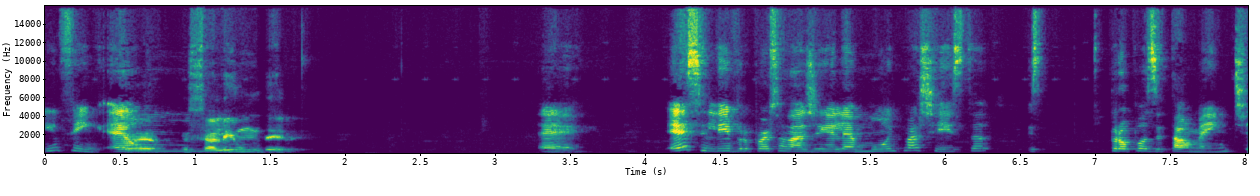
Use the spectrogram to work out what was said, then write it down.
Enfim, é eu, um. Eu só li um dele. É. Esse livro, o personagem, ele é muito machista, propositalmente,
